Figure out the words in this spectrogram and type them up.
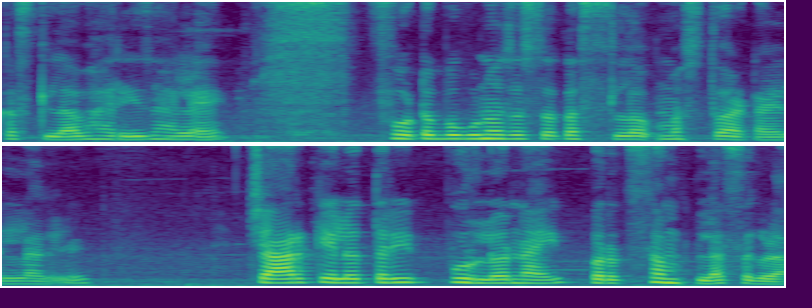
कसला भारी झाला आहे फोटो बघूनच असं कसलं मस्त वाटायला लागले चार केलं तरी पुरलं नाही परत संपला सगळा.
